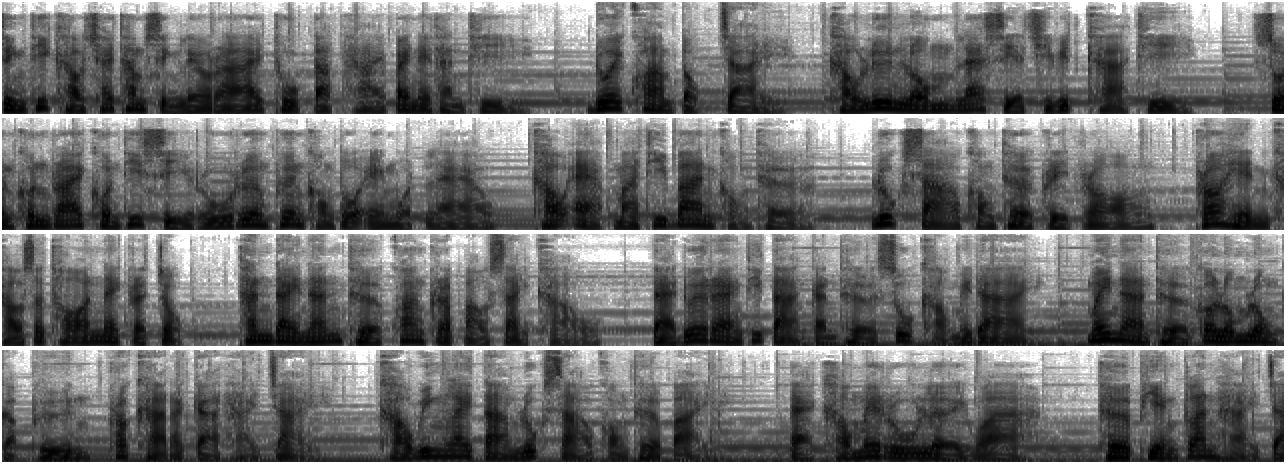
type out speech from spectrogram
สิ่งที่เขาใช้ทำสิ่งเลวร้ายถูกตัดหายไปในทันที ด้วยความตกใจ เขาลื่นล้มและเสียชีวิตคาที่ ส่วนคนร้ายคนที่สี่รู้เรื่องเพื่อนของตัวเองหมดแล้ว เขาแอบมาที่บ้านของเธอ ลูกสาวของเธอกรีดร้อง เพราะเห็นเขาสะท้อนในกระจก ทันใดนั้นเธอคว้างกระเป๋าใส่เขา แต่ด้วยแรงที่ต่างกันเธอสู้เขาไม่ได้ ไม่นานเธอก็ล้มลงกับพื้นเพราะขาดอากาศหายใจ เขาวิ่งไล่ตามลูกสาวของเธอไป แต่เขาไม่รู้เลยว่า เธอเพียงกลั้นหายใจ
